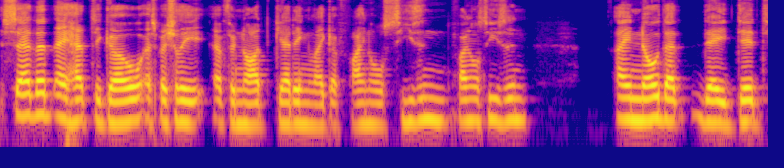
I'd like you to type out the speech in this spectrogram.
sad that they had to go, especially after not getting like a final season. Final season. I know that they did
